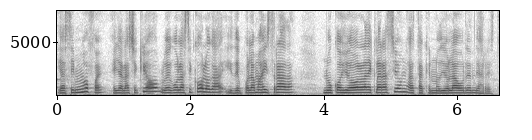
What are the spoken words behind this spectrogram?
y así mismo fue. Ella la chequeó, luego la psicóloga y después la magistrada no cogió la declaración hasta que nos dio la orden de arresto.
